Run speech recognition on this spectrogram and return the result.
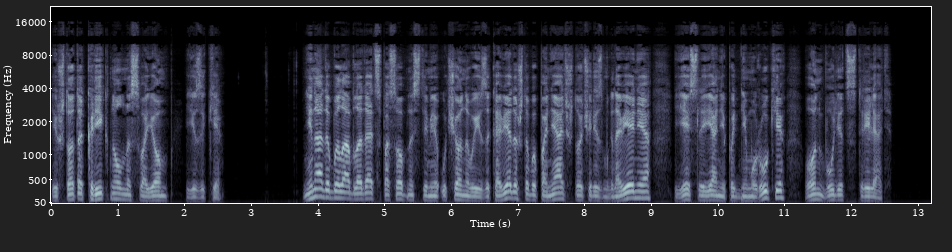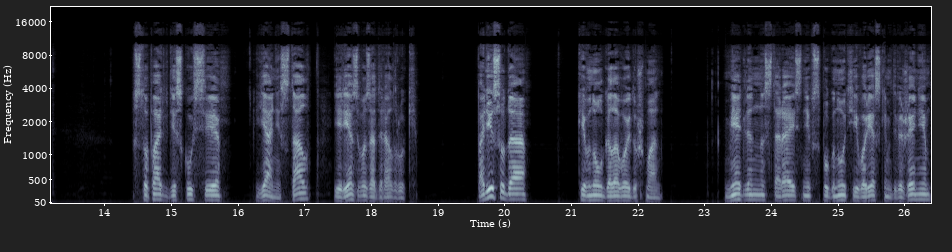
и что-то крикнул на своем языке. Не надо было обладать способностями ученого-языковеда, чтобы понять, что через мгновение, если я не подниму руки, он будет стрелять. Вступать в дискуссии я не стал и резво задрал руки. — Поди сюда! — кивнул головой душман. Медленно, стараясь не вспугнуть его резким движением,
